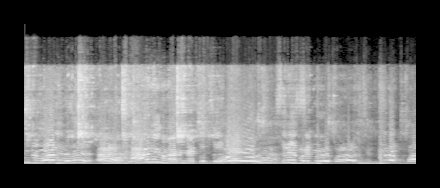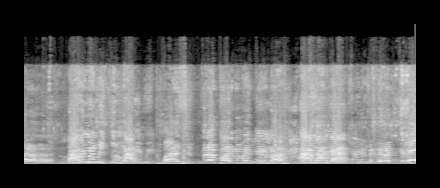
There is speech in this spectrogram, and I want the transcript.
இன்று. நாடகம் சித்திர ப- பௌர்ணமி திருநாள் ப- சித்திர பௌர்ணமி திருநாள் ஆமாங்க இந்த தினத்திலே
